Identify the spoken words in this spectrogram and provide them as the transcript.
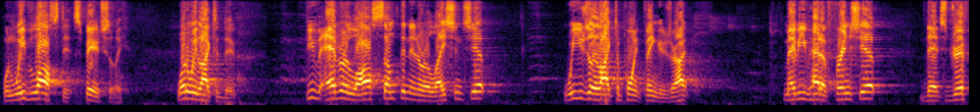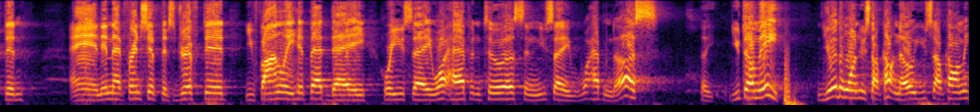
When we've lost it spiritually, what do we like to do? If you've ever lost something in a relationship, we usually like to point fingers, right? Maybe you've had a friendship that's drifted, and in that friendship that's drifted, you finally hit that day where you say, What happened to us? And you say, What happened to us? Uh, you tell me. You're the one who stopped calling. No, you stopped calling me.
